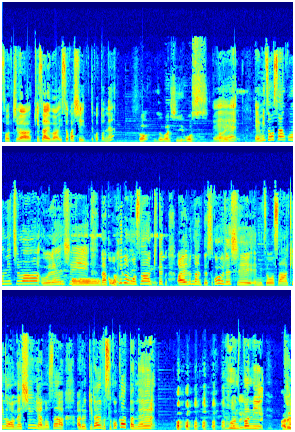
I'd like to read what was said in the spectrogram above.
そっちは機材は忙しいってことね？そう忙しいおっす。ええはい。えみぞうさん、こんにちは。嬉しいなんかお昼もさ、来てく、会えるなんてすごい嬉しい。えみぞうさん、昨日ね、深夜のさ、歩きライブすごかったね。本当に。あれ、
